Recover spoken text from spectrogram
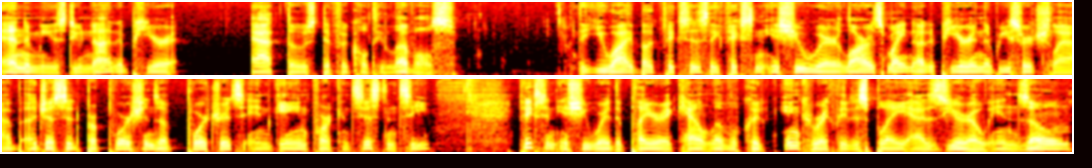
enemies do not appear at those difficulty levels. The UI bug fixes, they fixed an issue where Lars might not appear in the research lab, adjusted proportions of portraits in game for consistency, fixed an issue where the player account level could incorrectly display as zero in zone,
